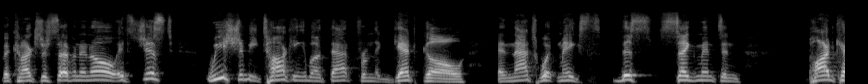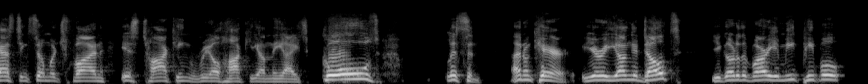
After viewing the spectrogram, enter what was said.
the Canucks are 7 and 0. It's just we should be talking about that from the get-go and that's what makes this segment and podcasting so much fun is talking real hockey on the ice. Goals. Listen, I don't care. You're a young adult, you go to the bar, you meet people,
